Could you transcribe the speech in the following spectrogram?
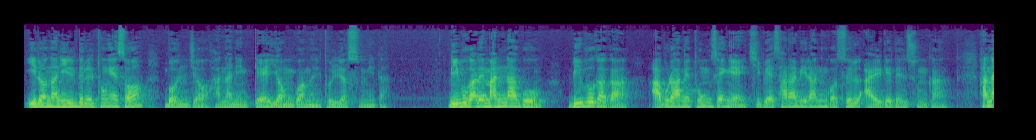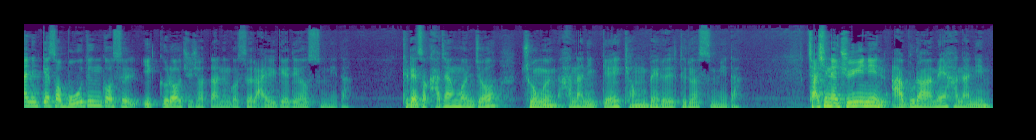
일어난 일들을 통해서 먼저 하나님께 영광을 돌렸습니다. 리브가를 만나고 리브가가 아브라함의 동생의 집의 사람이라는 것을 알게 된 순간 하나님께서 모든 것을 이끌어 주셨다는 것을 알게 되었습니다. 그래서 가장 먼저 종은 하나님께 경배를 드렸습니다. 자신의 주인인 아브라함의 하나님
